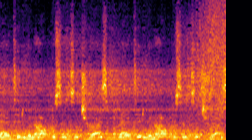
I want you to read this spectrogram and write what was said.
Planted when opposites attract, planted when opposites attract,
